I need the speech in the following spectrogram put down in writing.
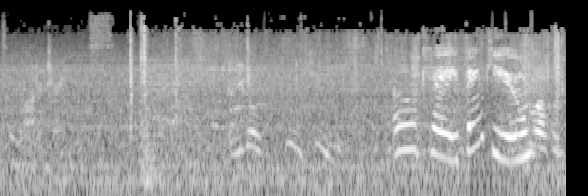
It's a lot of drinks. There you go. Two, two. Okay, thank you. You're welcome.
